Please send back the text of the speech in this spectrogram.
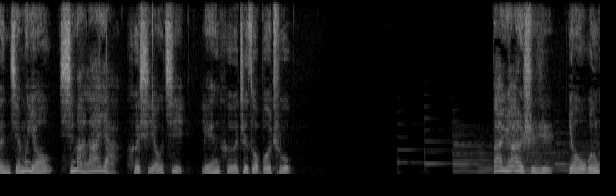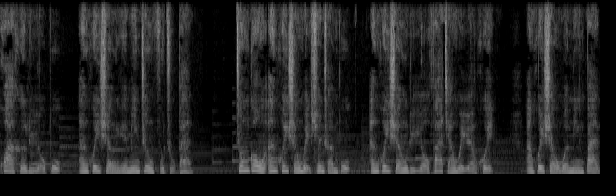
本节目由喜马拉雅和《喜游记》联合制作播出。八月二十日，由文化和旅游部、安徽省人民政府主办，中共安徽省委宣传部、安徽省旅游发展委员会、安徽省文明办、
